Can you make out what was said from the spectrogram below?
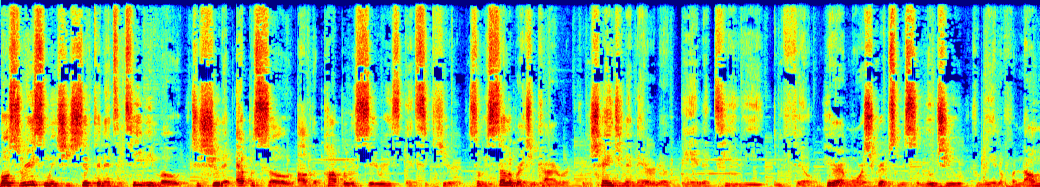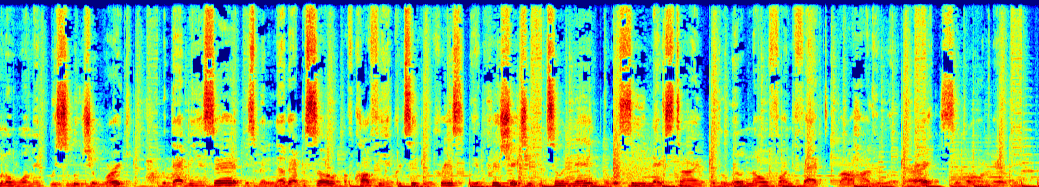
Most recently, she shifted into TV mode to shoot an episode of the popular series Insecure. So we celebrate you, Kira, for changing the narrative in TV and film. Here at Moore Scripts, we salute you for being a phenomenal woman. We salute your work. With that being said, it's been another episode of Coffee and Critique with Chris. We appreciate you for tuning in, and we'll see you next time with a little known fun fact about Hollywood. All right? Sip on, everybody.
